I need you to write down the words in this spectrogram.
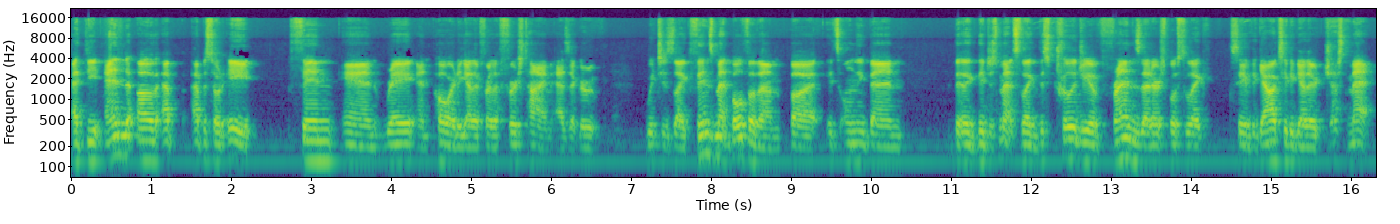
at the end of ep- Episode Eight, Finn and Rey and Poe are together for the first time as a group, which is like Finn's met both of them, but it's only been they, like, they just met. So like this trilogy of friends that are supposed to like save the galaxy together just met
